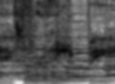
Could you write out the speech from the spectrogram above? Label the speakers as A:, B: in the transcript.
A: DJ Fresh beat.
